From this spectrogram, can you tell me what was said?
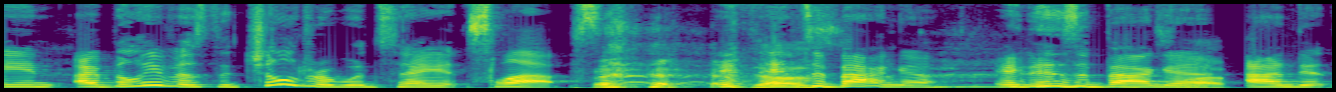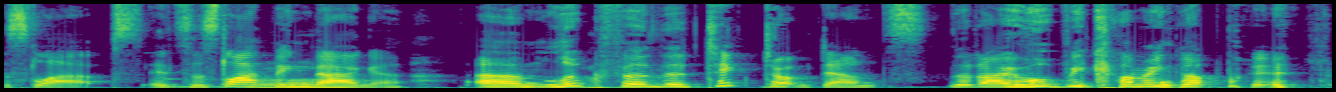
Mean, I believe as the children would say, it slaps. It, it's a banger. It is a banger, slaps. and it slaps. It's a slapping banger. Um, look for the TikTok dance that I will be coming up with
